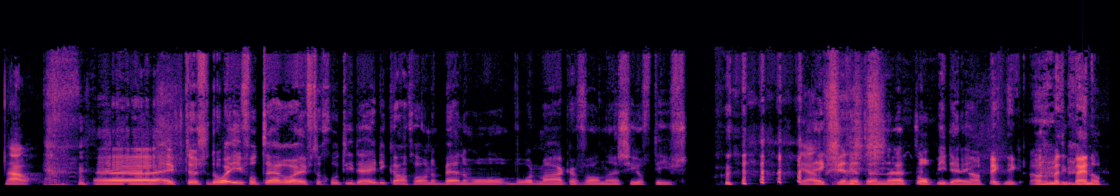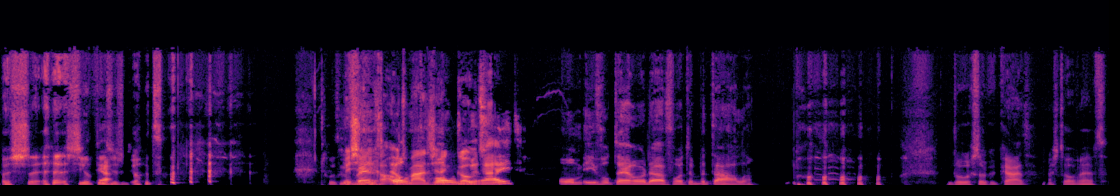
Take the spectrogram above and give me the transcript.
Nou, Eh, even tussendoor, Evil Terror heeft een goed idee. Die kan gewoon een bannable woord maken van eh, Sea of Thieves. ja. Ik vind het een eh, top idee. Ja, picnic. Automatic ban op uh, Seal Thieves is goat. Goed. ik Misschien ben automatisch een gewoon goat. bereid om Evil Terror daarvoor te betalen. Doorgestoken kaart, als je het erover hebt.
